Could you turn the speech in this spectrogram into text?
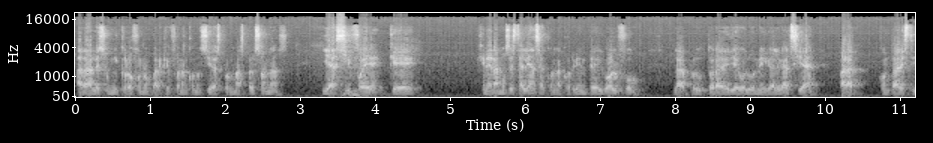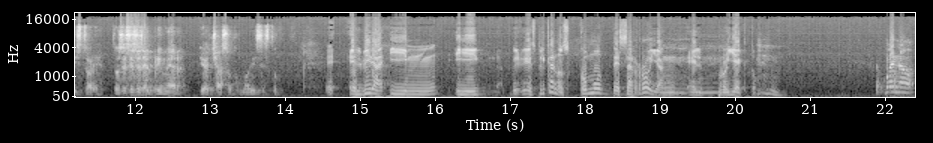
a darles un micrófono para que fueran conocidas por más personas. Y así fue que generamos esta alianza con la corriente del Golfo, la productora de Diego Luna y Gael García, para contar esta historia. Entonces ese es el primer piochazo, como dices tú. Eh, Elvira, y, y explícanos, ¿cómo desarrollan el proyecto? Bueno,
